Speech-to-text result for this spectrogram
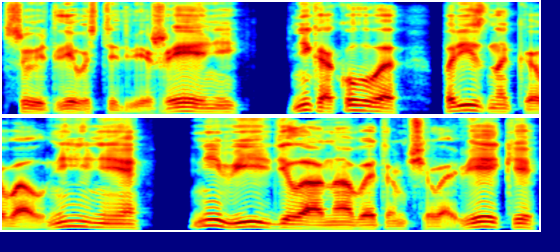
суетливости движений, никакого признака волнения не видела она в этом человеке,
